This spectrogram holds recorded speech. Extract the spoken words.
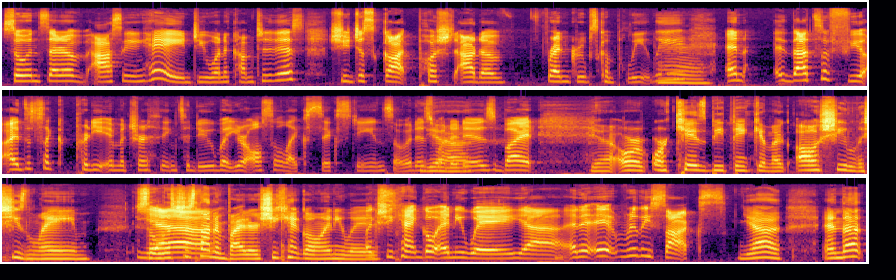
So instead of asking, hey, do you want to come to this? She just got pushed out of friend groups completely. Hmm. And that's a feel I just like a pretty immature thing to do, but you're also like 16, so it is what it is. But Yeah, or or kids be thinking like, oh, she she's lame, so let's just not invite her. She can't go anyways. like she can't go anyway, yeah. And it, it really sucks. Yeah, and that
